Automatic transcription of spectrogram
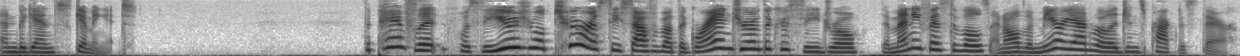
and began skimming it. The pamphlet was the usual touristy stuff about the grandeur of the cathedral, the many festivals, and all the myriad religions practiced there.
